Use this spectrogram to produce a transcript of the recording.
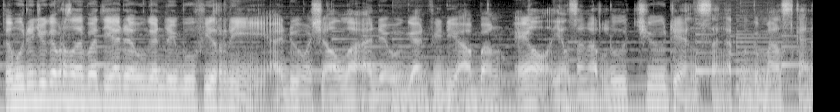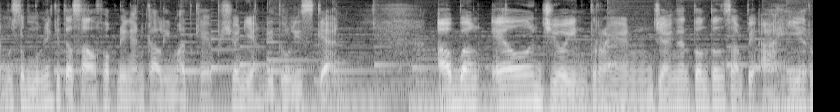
Kemudian juga persahabat ya ada unggahan dari Bu Firni. Aduh Masya Allah ada unggahan video Abang L yang sangat lucu dan sangat menggemaskan. Namun sebelumnya kita salvok dengan kalimat caption yang dituliskan Abang L join trend. Jangan tonton sampai akhir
